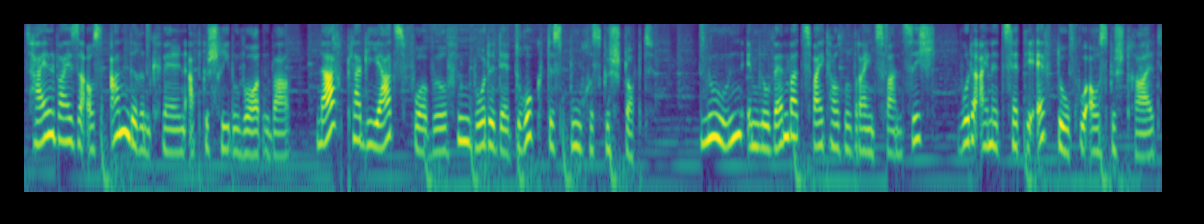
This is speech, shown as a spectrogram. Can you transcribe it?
teilweise aus anderen Quellen abgeschrieben worden war. Nach Plagiatsvorwürfen wurde der Druck des Buches gestoppt. Nun, im November 2023, wurde eine ZDF-Doku ausgestrahlt,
